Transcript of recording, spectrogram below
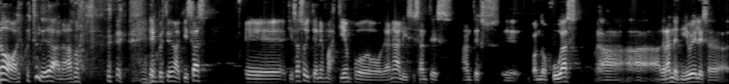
No, es cuestión de edad nada más. es cuestión de edad. Quizás, quizás hoy tenés más tiempo de análisis. Antes, antes cuando jugás a, a grandes niveles, a,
